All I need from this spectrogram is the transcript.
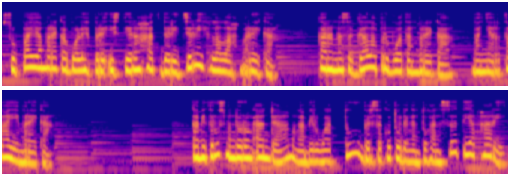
supaya mereka boleh beristirahat dari jerih lelah mereka, karena segala perbuatan mereka menyertai mereka. Kami terus mendorong Anda mengambil waktu bersekutu dengan Tuhan setiap hari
